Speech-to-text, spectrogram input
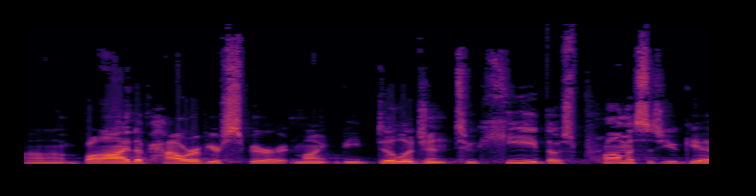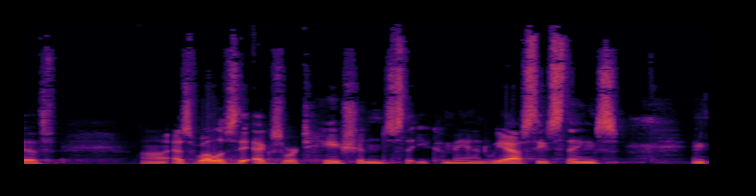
uh, by the power of your Spirit, might be diligent to heed those promises you give, uh, as well as the exhortations that you command. We ask these things in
